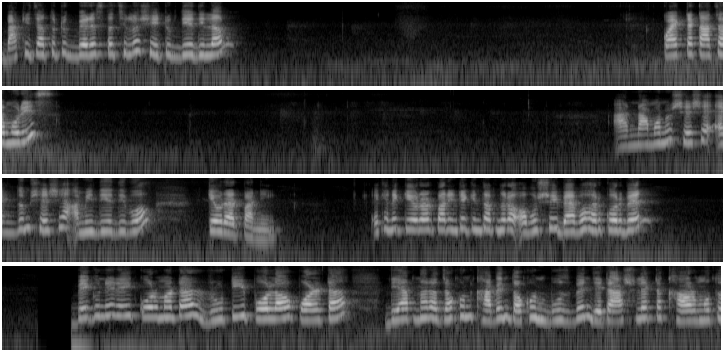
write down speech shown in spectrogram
বাকি যতটুক বেরেস্তা ছিল সেইটুক দিয়ে দিলাম। কয়েকটা কাঁচামরিচ। আর নামানোর শেষে, একদম শেষে আমি দিয়ে দিব কেওড়ার পানি। এখানে কেওড়ার পানিটা কিন্তু আপনারা অবশ্যই ব্যবহার করবেন। বেগুনের এই কোরমাটা, রুটি, পোলাও, পরোটা দিয়ে আপনারা যখন খাবেন তখন বুঝবেন যেটা আসলে একটা খাওয়ার মতো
